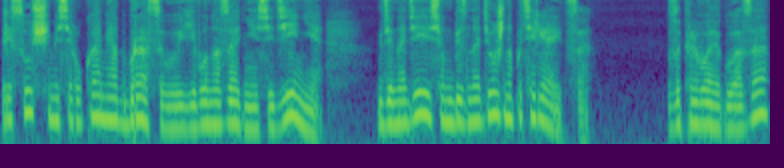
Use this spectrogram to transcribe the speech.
Трясущимися руками отбрасываю его на заднее сиденье, где, надеюсь, он безнадежно потеряется. Закрываю глаза,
